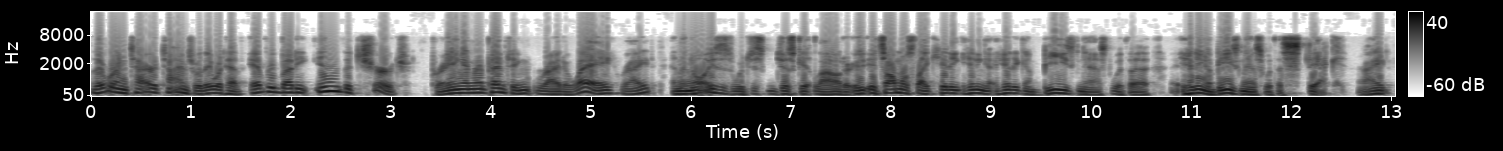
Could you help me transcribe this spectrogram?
there were entire times where they would have everybody in the church praying and repenting right away, right? And the noises would just just get louder. it's almost like hitting hitting a hitting a bee's nest with a hitting a bee's nest with a stick, right?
